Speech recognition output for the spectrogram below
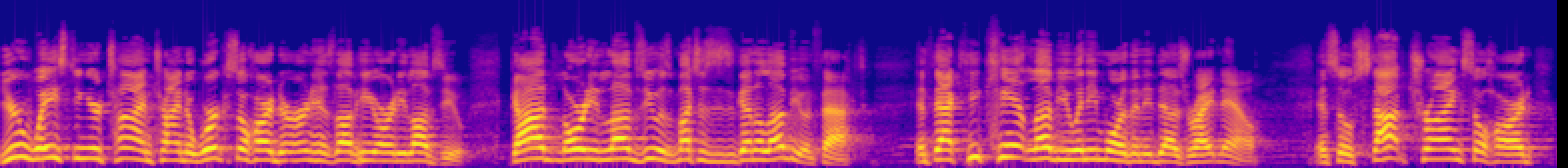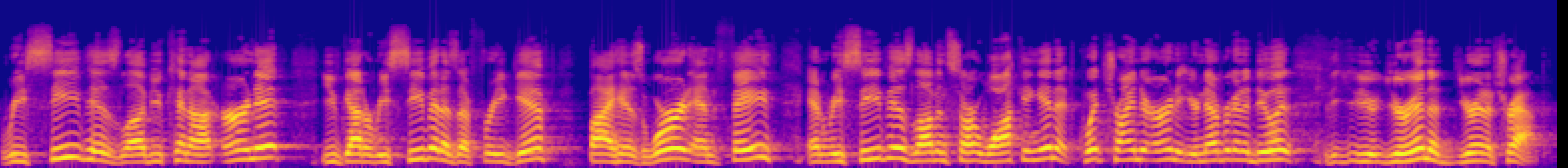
You're wasting your time trying to work so hard to earn His love. He already loves you. God already loves you as much as He's going to love you, in fact. In fact, He can't love you any more than He does right now. And so stop trying so hard. Receive His love. You cannot earn it. You've got to receive it as a free gift by His word and faith and receive His love and start walking in it. Quit trying to earn it. You're never going to do it. You're in a, you're in a trap.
